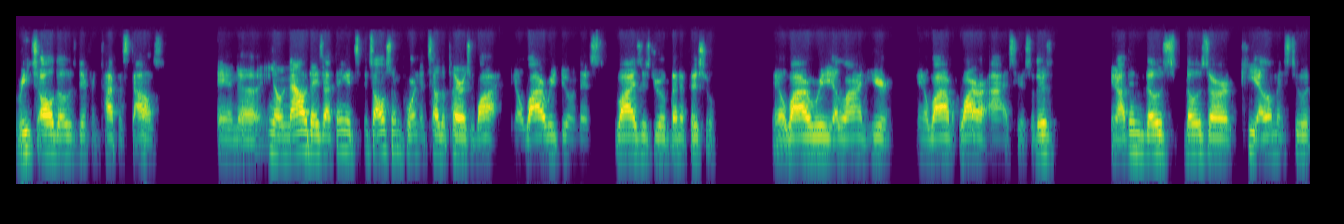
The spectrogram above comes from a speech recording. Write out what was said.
reach all those different type of styles. And uh, you know, nowadays I think it's it's also important to tell the players why. You know, why are we doing this? Why is this drill beneficial? You know, why are we aligned here? You know, why why are our eyes here? So there's, you know, I think those those are key elements to it.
